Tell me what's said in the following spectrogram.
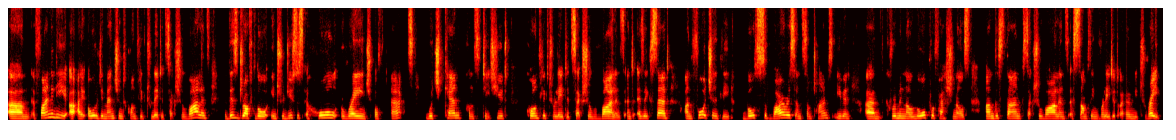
Um, finally, I already mentioned conflict-related sexual violence. This draft law introduces a whole range of acts which can constitute conflict-related sexual violence. And as I said, unfortunately, both survivors and sometimes even um, criminal law professionals understand sexual violence as something related only to rape,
